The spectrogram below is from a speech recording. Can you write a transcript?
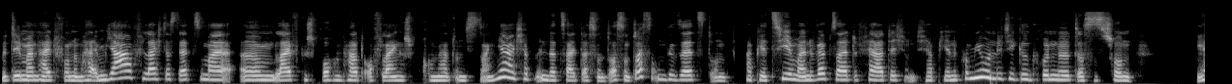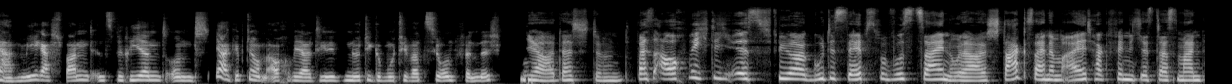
mit denen man halt vor einem halben Jahr vielleicht das letzte Mal ähm, live gesprochen hat, offline gesprochen hat und sie sagen, ja, ich habe in der Zeit das und das und das umgesetzt und habe jetzt hier meine Webseite fertig und ich habe hier eine Community gegründet. Das ist schon ja, mega spannend, inspirierend und ja, gibt ja auch wieder die nötige Motivation, finde ich. Ja, das stimmt. Was auch wichtig ist für gutes Selbstbewusstsein oder stark sein im Alltag, finde ich, ist, dass man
